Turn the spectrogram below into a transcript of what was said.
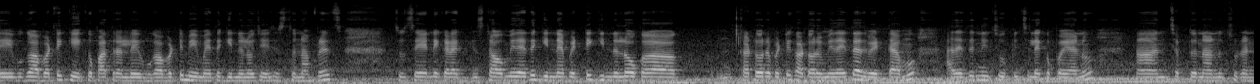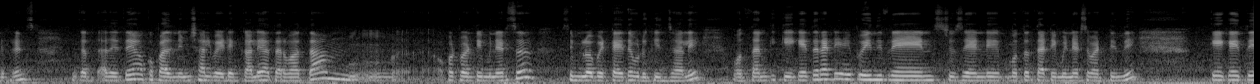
లేవు కాబట్టి కేక్ పాత్రలు లేవు కాబట్టి మేమైతే గిన్నెలో చేసేస్తున్నాం ఫ్రెండ్స్. చూసేయండి ఇక్కడ స్టవ్ మీద అయితే గిన్నె పెట్టి గిన్నెలో ఒక కటోర పెట్టి కటోర మీద అయితే అది పెట్టాము. అదైతే నేను చూపించలేకపోయాను అని చెప్తున్నాను చూడండి ఫ్రెండ్స్. ఇంకా అదైతే ఒక పది నిమిషాలు వేడెక్కాలి ఆ తర్వాత ఒక ట్వంటీ మినిట్స్ సిమ్లో పెట్టి అయితే ఉడికించాలి. మొత్తానికి కేక్ అయితే రెడీ అయిపోయింది ఫ్రెండ్స్. చూసేయండి మొత్తం థర్టీ మినిట్స్ పట్టింది. కేక్ అయితే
